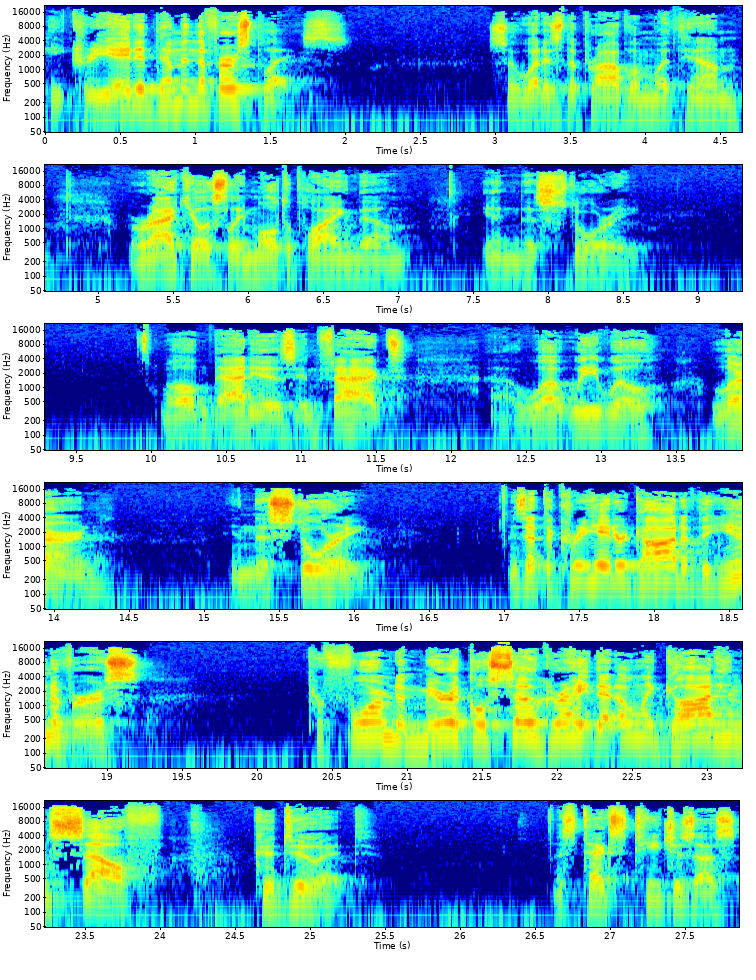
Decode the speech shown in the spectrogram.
He created them in the first place. So, what is the problem with Him miraculously multiplying them in this story? Well, that is, in fact, uh, what we will learn in this story is that the creator God of the universe performed a miracle so great that only God Himself could do it. This text teaches us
